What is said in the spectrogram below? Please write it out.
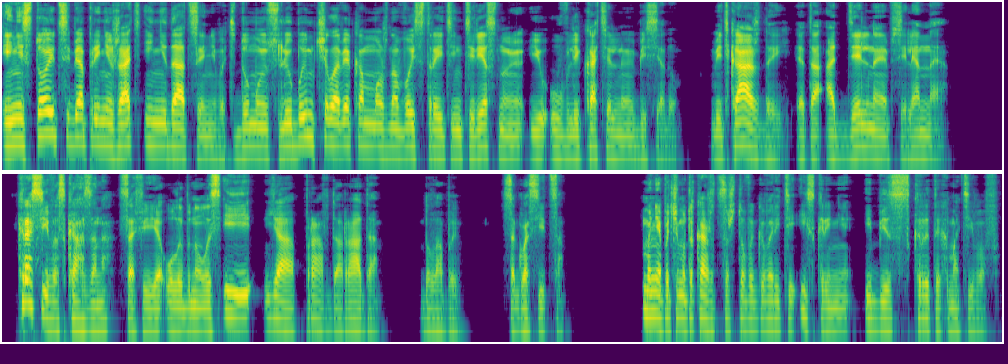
«И не стоит себя принижать и недооценивать. Думаю, с любым человеком можно выстроить интересную и увлекательную беседу. Ведь каждый — это отдельная вселенная». «Красиво сказано», — София улыбнулась. «И я, правда, рада была бы согласиться. Мне почему-то кажется, что вы говорите искренне и без скрытых мотивов».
